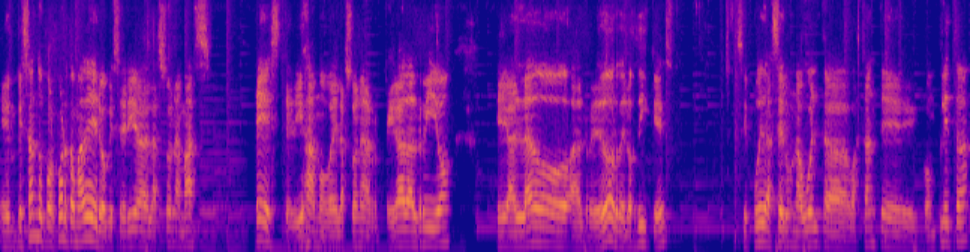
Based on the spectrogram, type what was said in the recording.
empezando por Puerto Madero, que sería la zona más este, digamos, la zona pegada al río, eh, al lado, alrededor de los diques, se puede hacer una vuelta bastante completa,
